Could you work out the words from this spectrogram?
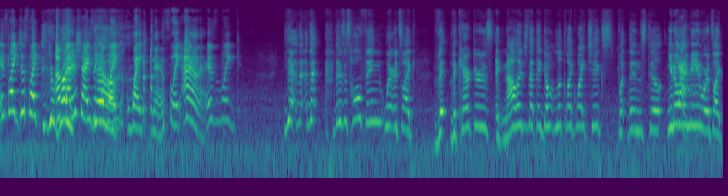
It's like just like You're a right. fetishizing Yeah. of like whiteness. like, I don't know. It's like, Yeah, th- th- there's this whole thing where it's like the the characters acknowledge that they don't look like white chicks, but then still, you know what I mean? Where it's like,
